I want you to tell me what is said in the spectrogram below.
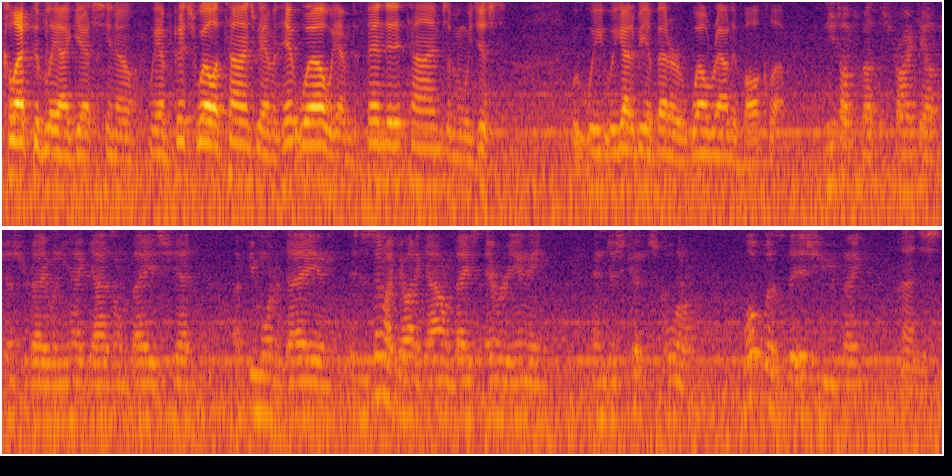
collectively. I guess you know we haven't pitched well at times. We haven't hit well. We haven't defended at times. I mean, we just we we got to be a better, well-rounded ball club. And you talked about the strikeouts yesterday when you had guys on base. You had a few more today, and it just seemed like you had a guy on base every inning and just couldn't score them. What was the issue, you think? Uh, just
